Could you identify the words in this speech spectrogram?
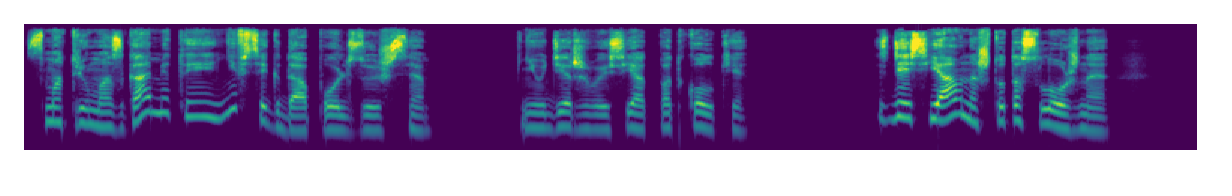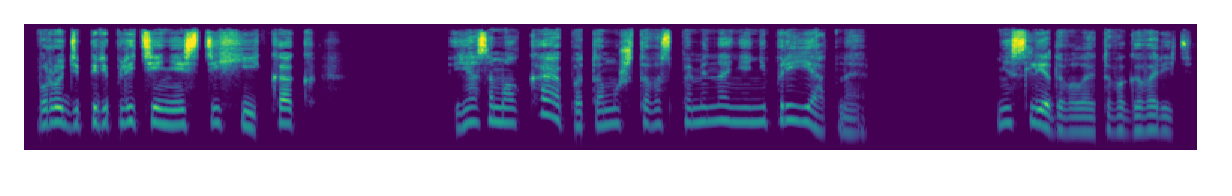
Смотрю, мозгами ты не всегда пользуешься. Не удерживаюсь я от подколки. Здесь явно что-то сложное, вроде переплетения стихий, как... Я замолкаю, потому что воспоминание неприятное. Не следовало этого говорить.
